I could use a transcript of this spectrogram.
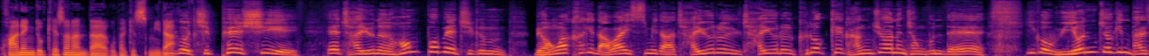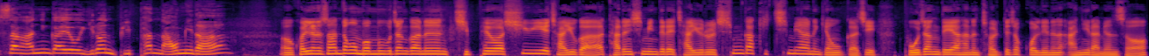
관행도 개선한다고 밝혔습니다. 이거 집회 시위의 자유는 헌법에 지금 명확하게 나와 있습니다. 자유를 자유를 그렇게 강조하는 정부인데 이거 위헌적인 발상 아닌가요? 이런 비판 나옵니다. 어, 관련해서 한동훈 법무부 장관은 집회와 시위의 자유가 다른 시민들의 자유를 심각히 침해하는 경우까지 보장돼야 하는 절대적 권리는 아니라면서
